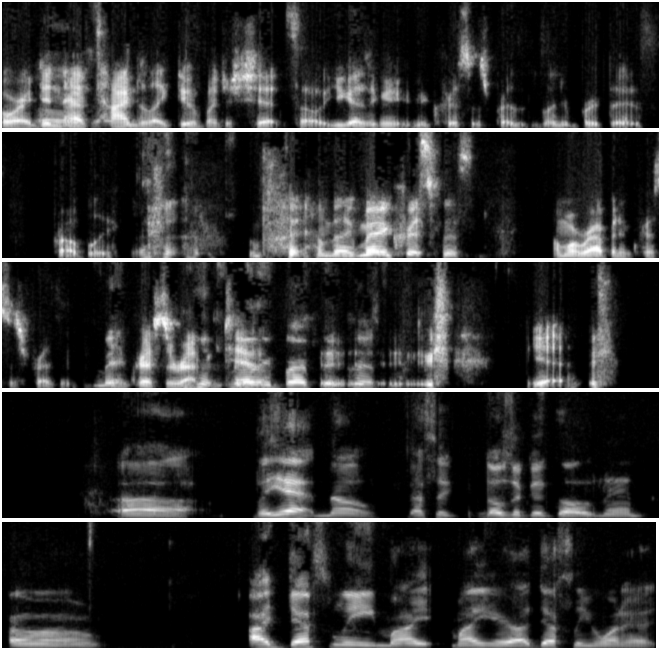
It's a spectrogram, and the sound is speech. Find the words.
Or I didn't Oh, have okay. time to like do a bunch of shit. So you guys are gonna get your Christmas presents on your birthdays, probably. But I'm like, Merry Christmas. I'm gonna wrap it in Christmas present. Ma- and Chris is wrapping too. Merry birthday, Christmas. yeah. Uh, but yeah, no, that's a those are good goals, man. Um, I definitely my my year. I definitely want to.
